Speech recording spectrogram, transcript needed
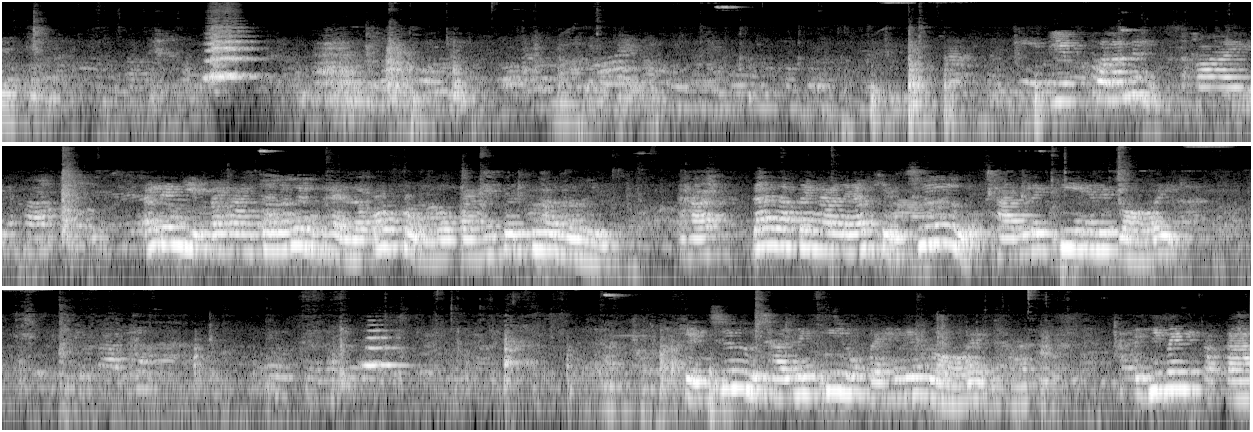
หยิบคนละหนึ่งใบนะคะนักเรียนหยิบไปงานคนละหนึ่งแผ่นแล้วก็ส่งลงไปให้เพื่อนๆเลยนะคะ ได้รับไปงานแล้วเขียนชื่อชั้นเลขที่ให้เรียบร้อยเขียนชื่อชั้นเลขที่ลงไปให้เรียบร้อยนะคะใครที่ไม่มีปากกา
